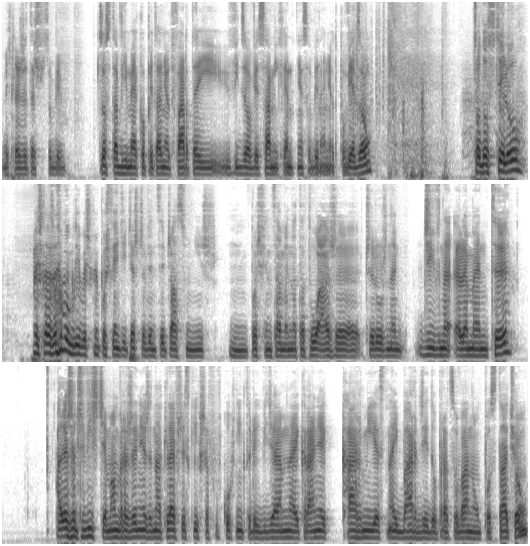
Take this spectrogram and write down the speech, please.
myślę, że też sobie zostawimy jako pytanie otwarte i widzowie sami chętnie sobie na nie odpowiedzą. Co do stylu, myślę, że moglibyśmy poświęcić jeszcze więcej czasu niż mm, poświęcamy na tatuaże czy różne dziwne elementy. Ale rzeczywiście mam wrażenie, że na tle wszystkich szefów kuchni, których widziałem na ekranie, Karmi jest najbardziej dopracowaną postacią.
